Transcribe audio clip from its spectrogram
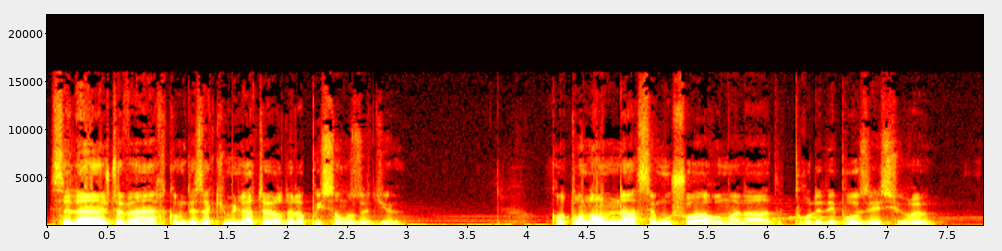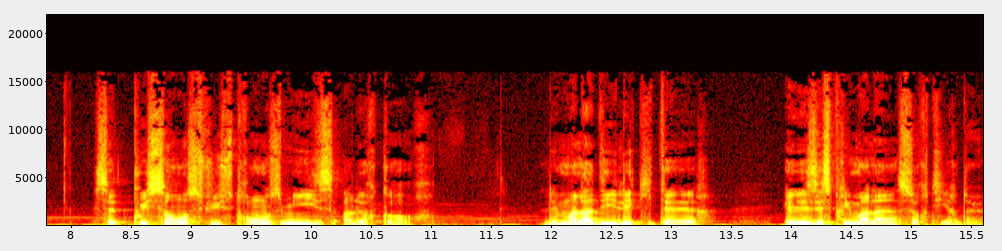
Ces linges devinrent comme des accumulateurs de la puissance de Dieu. Quand on emmena ces mouchoirs aux malades pour les déposer sur eux, cette puissance fut transmise à leur corps. Les maladies les quittèrent, et les esprits malins sortirent d'eux.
